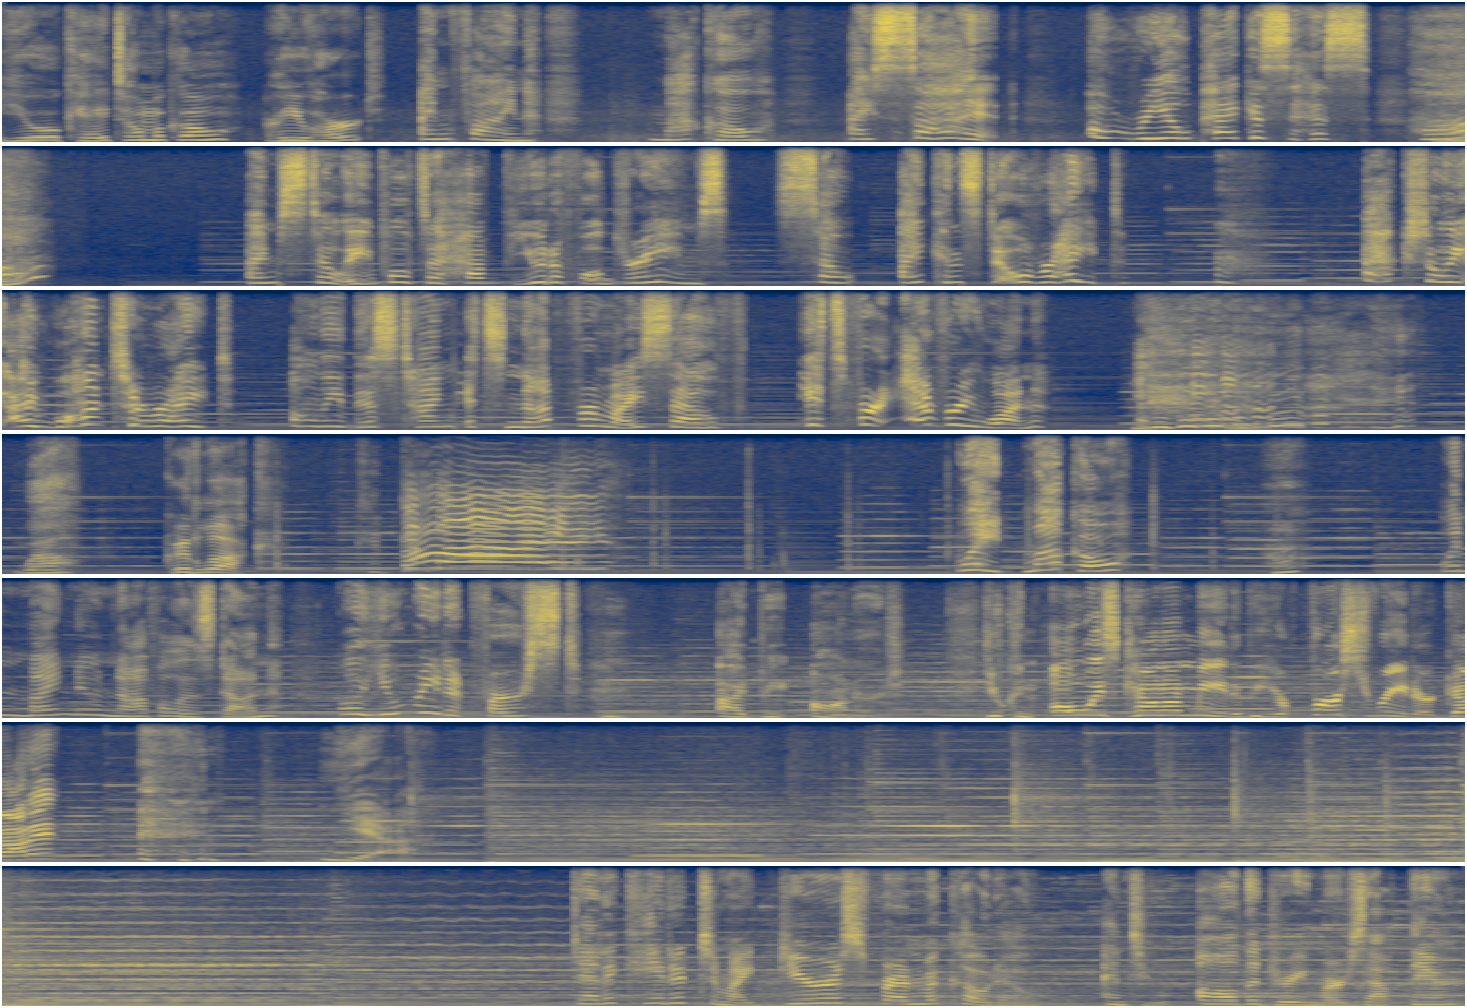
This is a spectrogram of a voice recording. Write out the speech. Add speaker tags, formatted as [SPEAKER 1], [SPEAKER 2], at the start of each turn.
[SPEAKER 1] You okay, Tomoko? Are you hurt?
[SPEAKER 2] I'm fine. Mako, I saw it. A real Pegasus.
[SPEAKER 3] Huh?
[SPEAKER 2] I'm still able to have beautiful dreams, so I can still write. Actually, I want to write. Only this time it's not for myself. It's for everyone.
[SPEAKER 1] Well, good luck.
[SPEAKER 3] Goodbye!
[SPEAKER 2] Wait, Mako.
[SPEAKER 1] Huh?
[SPEAKER 2] When my new novel is done, will you read it first? Hmm.
[SPEAKER 1] I'd be honored. You can always count on me to be your first reader, got it?
[SPEAKER 2] Yeah. Dedicated to my dearest friend Makoto, and to all the dreamers out there.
